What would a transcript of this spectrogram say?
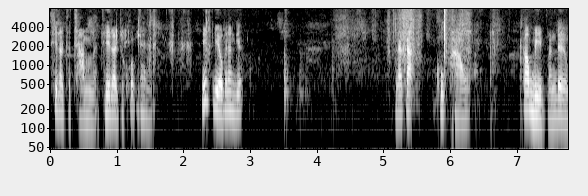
ที่เราจะชำอะที่เราจะควบแน่น นิดเดียวไม่ต้องเยอะ แล้วก็คลุกเขาก็บีบเหมือนเดิม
